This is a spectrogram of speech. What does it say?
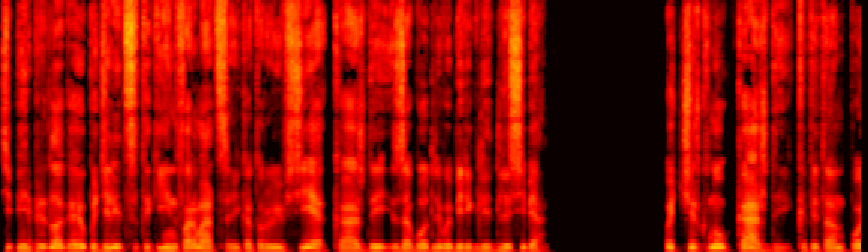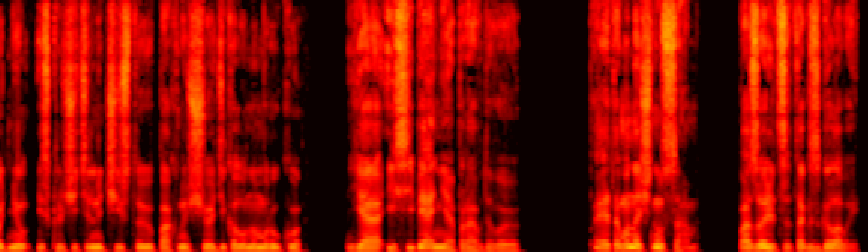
Теперь предлагаю поделиться такой информацией, которую все, каждый заботливо берегли для себя. Подчеркну, каждый, капитан поднял исключительно чистую, пахнущую одеколоном руку. Я и себя не оправдываю. Поэтому начну сам. Позориться так с головы.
